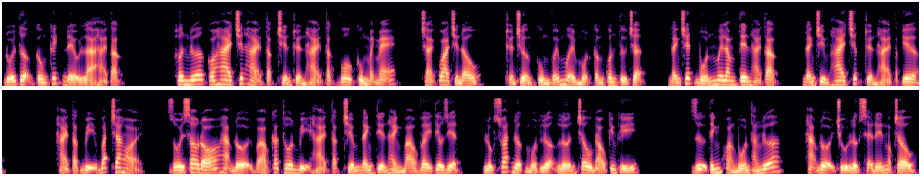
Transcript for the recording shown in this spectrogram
đối tượng công kích đều là hải tặc. Hơn nữa có hai chiếc hải tặc chiến thuyền hải tặc vô cùng mạnh mẽ trải qua chiến đấu, thuyền trưởng cùng với mười một cấm quân tử trận, đánh chết bốn mươi lăm tên hải tặc, đánh chìm hai chiếc thuyền hải tặc kia. Hải tặc bị bắt tra hỏi, rồi sau đó hạm đội vào các thôn bị hải tặc chiếm đánh tiến hành bao vây tiêu diệt, lục soát được một lượng lớn châu đáo kim khí. Dự tính khoảng bốn tháng nữa, hạm đội chủ lực sẽ đến ngọc châu,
